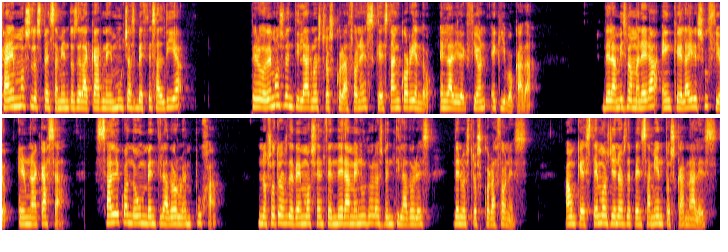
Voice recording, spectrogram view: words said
Caemos los pensamientos de la carne muchas veces al día, pero debemos ventilar nuestros corazones que están corriendo en la dirección equivocada. De la misma manera en que el aire sucio en una casa sale cuando un ventilador lo empuja, nosotros debemos encender a menudo los ventiladores de nuestros corazones aunque estemos llenos de pensamientos carnales.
